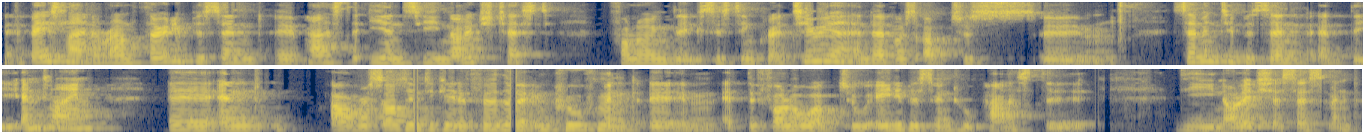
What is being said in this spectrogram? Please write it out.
the baseline around 30% uh, passed the ENC knowledge test following the existing criteria, and that was up to 70% um, at the endline. Uh, and our results indicate a further improvement um, at the follow-up to 80% who passed the, the knowledge assessment.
